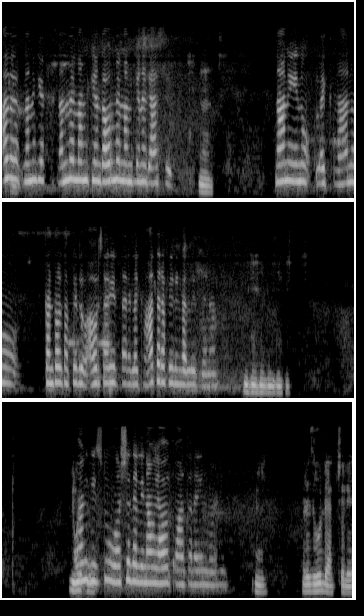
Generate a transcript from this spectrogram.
ಆದ್ರೆ ನನಗೆ ನನ್ನ ಮೇಲೆ ನಂಬಿಕೆ ಅಂತ ಅವ್ರ ಮೇಲೆ ನಂಬಿಕೆನೇ ಜಾಸ್ತಿ ಇತ್ತು. ನಾನು ನಾನೇನು ಲೈಕ್ ನಾನು ಕಂಟ್ರೋಲ್ ತಪ್ಪಿದ್ರು ಅವ್ರು ಸರಿ ಇರ್ತಾರೆ ಲೈಕ್ ಆ ತರ ಫೀಲಿಂಗ್ ಅಲ್ಲಿ ಇದ್ದೆ ನಾನು. ನನಗೆ ಇಷ್ಟು ವರ್ಷದಲ್ಲಿ ನಾವು ಯಾವತ್ತು ಆ ತರ ಏನ್ ಮಾಡಿ ಇಟ್ ಇಸ್ ಗುಡ್ ಆಕ್ಚುಲಿ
